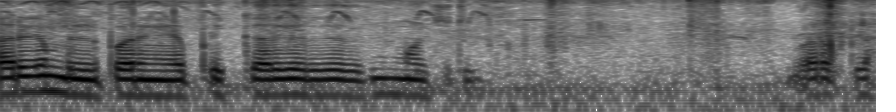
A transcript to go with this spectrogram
அருகம்பில் பாருங்கள் எப்படி கருகு முளைச்சிட்டு வரப்பில்லை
